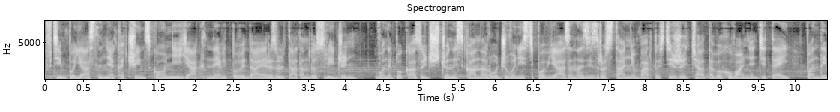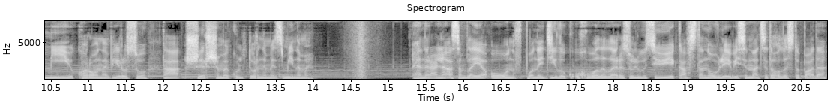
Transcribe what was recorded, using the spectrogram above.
Втім, пояснення Качинського ніяк не відповідає результатам досліджень. Вони показують, що низька народжуваність пов'язана зі зростанням вартості життя та виховання дітей, пандемією коронавірусу та ширшими культурними змінами. Генеральна асамблея ООН в понеділок ухвалила резолюцію, яка встановлює 18 листопада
